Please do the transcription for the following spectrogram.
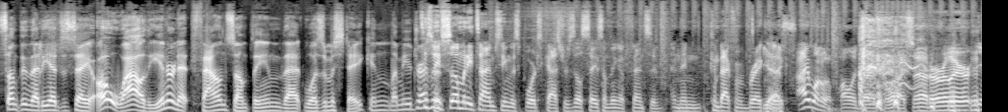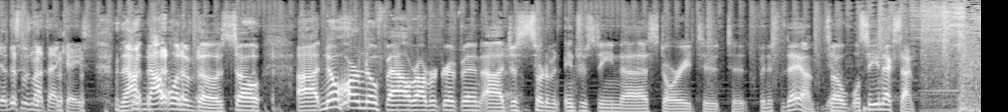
something that he had to say. Oh wow, the internet found something that was a mistake, and let me address we've it. so many times seen with sportscasters, they'll say something offensive and then come back from a break be like, "I want to apologize for what I said earlier." Yeah, this was not that case. not not one of those. So uh, no harm, no foul. Robert Griffin, uh, just sort of an interesting uh, story to to finish the day on. So we'll see you next time.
